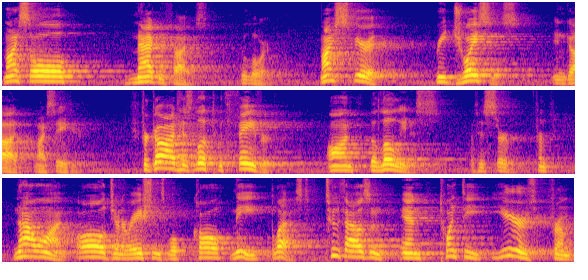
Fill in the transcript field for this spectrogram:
My soul magnifies the Lord. My spirit rejoices in God, my Savior. For God has looked with favor on the lowliness of his servant. From now on, all generations will call me blessed. 2,020 years from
